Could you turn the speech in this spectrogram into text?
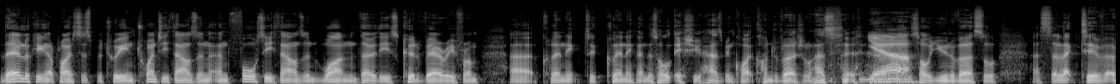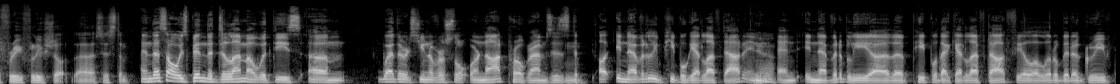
They're looking at prices between 20,000 and 40,000 won, though these could vary from uh, clinic to clinic. And this whole issue has been quite controversial, hasn't it? Yeah. this whole universal uh, selective uh, free flu shot uh, system. And that's always been the dilemma with these um, whether it's universal or not programs is mm. the, uh, inevitably people get left out and, yeah. and inevitably uh, the people that get left out feel a little bit aggrieved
